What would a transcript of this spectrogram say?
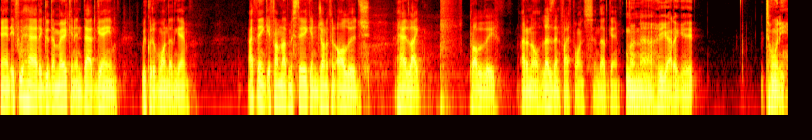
and if we had a good American in that game, we could have won that game. I think, if I'm not mistaken, Jonathan Arledge had like probably I don't know less than five points in that game. No, no. He gotta get twenty.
